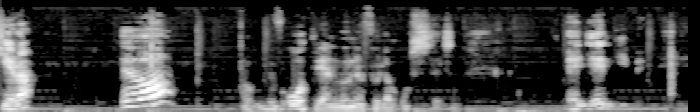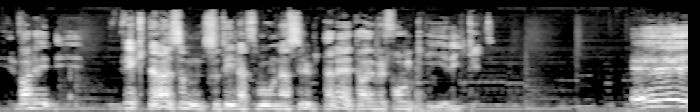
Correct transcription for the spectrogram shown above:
Kira? Ja? Och återigen munnen full av ost liksom. Eh, eh, var det väktarna som såg till att svorna slutade ta över folk i riket? Eh,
